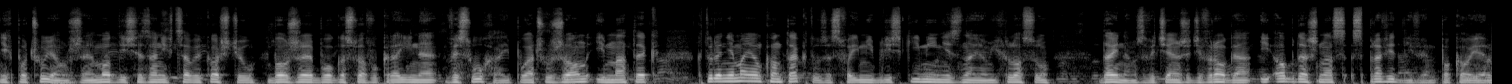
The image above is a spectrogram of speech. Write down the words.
Niech poczują, że modli się za nich cały Kościół. Boże, błogosław Ukrainę, wysłuchaj płaczu żon i matek, które nie mają kontaktu ze swoimi bliskimi i nie znają ich losu. Daj nam zwyciężyć wroga i obdasz nas sprawiedliwym pokojem.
